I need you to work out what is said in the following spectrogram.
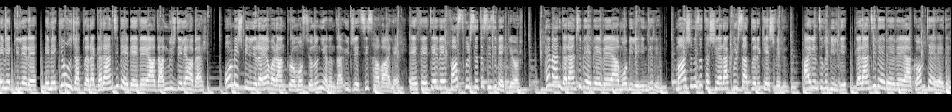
Emeklilere, emekli olacaklara Garanti BBVA'dan müjdeli haber. 15 bin liraya varan promosyonun yanında ücretsiz havale, EFT ve fast fırsatı sizi bekliyor. Hemen Garanti BBVA mobili indirin, maaşınızı taşıyarak fırsatları keşfedin. Ayrıntılı bilgi Garanti BBVA.com.tr'de.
